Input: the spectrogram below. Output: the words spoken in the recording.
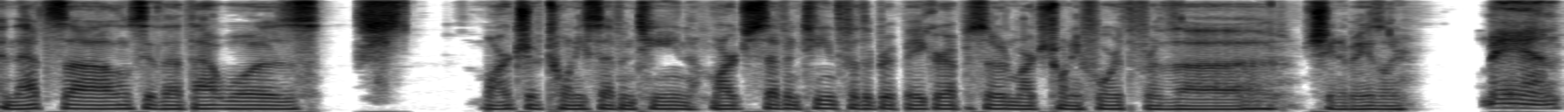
And that's uh let's see that that was March of 2017. March 17th for the Britt Baker episode, March 24th for the Shayna Baszler. man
